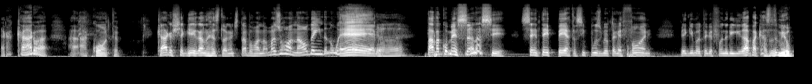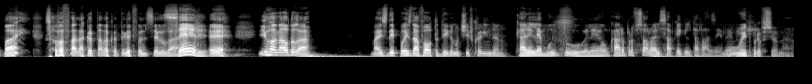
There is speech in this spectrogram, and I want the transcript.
Era caro a, a, a conta. Cara, eu cheguei lá no restaurante, tava o Ronaldo, mas o Ronaldo ainda não era. Aham. Tava começando a ser. Sentei perto, assim, pus meu telefone, peguei meu telefone, liguei lá pra casa do meu pai, só pra falar que eu tava com o telefone celular. Sério? É. E o Ronaldo lá. Mas depois da volta dele, eu não tive com ele ainda, não. Cara, ele é muito. Ele é um cara profissional. Ele sabe o que, é que ele tá fazendo, né? Muito profissional.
